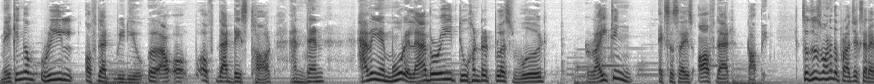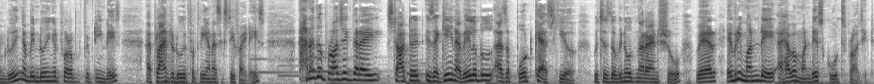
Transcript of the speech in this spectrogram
making a reel of that video, uh, of that day's thought, and then having a more elaborate 200 plus word writing exercise of that topic. So this is one of the projects that I'm doing. I've been doing it for 15 days. I plan to do it for 365 days. Another project that I started is again available as a podcast here, which is the Vinod Narayan show, where every Monday I have a Monday's quotes project.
